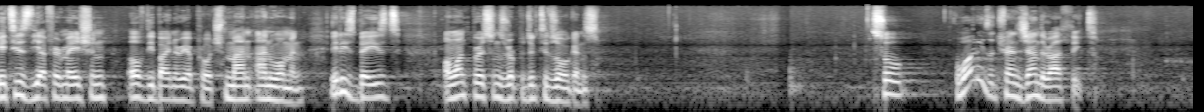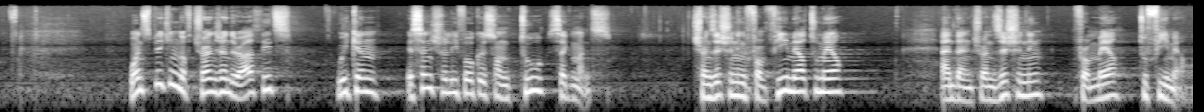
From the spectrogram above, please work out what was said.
It is the affirmation of the binary approach, man and woman. It is based on one person's reproductive organs. So, what is a transgender athlete? When speaking of transgender athletes, we can essentially focus on two segments transitioning from female to male, and then transitioning from male to female.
